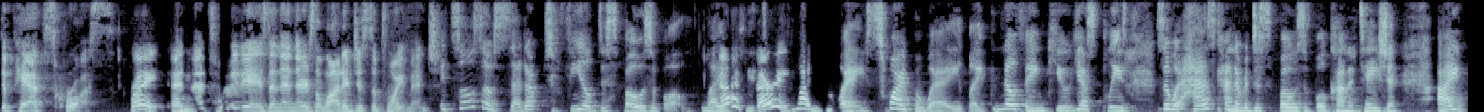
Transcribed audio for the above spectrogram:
the paths cross. Right. And And that's what it is. And then there's a lot of disappointment. It's also set up to feel disposable. Like Yes, very. swipe away, swipe away. Like no, thank you. Yes, please. So it has kind of a disposable connotation. I.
